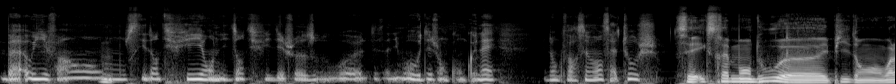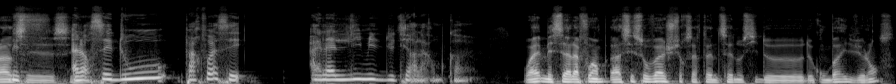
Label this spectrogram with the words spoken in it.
Bah oui, enfin, on, Mm. s'identifie, on identifie des choses ou euh, des animaux ou des gens qu'on connaît. Donc forcément, ça touche. C'est extrêmement doux euh, et puis dans voilà, c'est c'est- Alors c'est doux, parfois c'est à la limite du tir à l'arme quand même. ouais, mais c'est à la fois assez sauvage sur certaines scènes aussi de, de combat et de violence.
